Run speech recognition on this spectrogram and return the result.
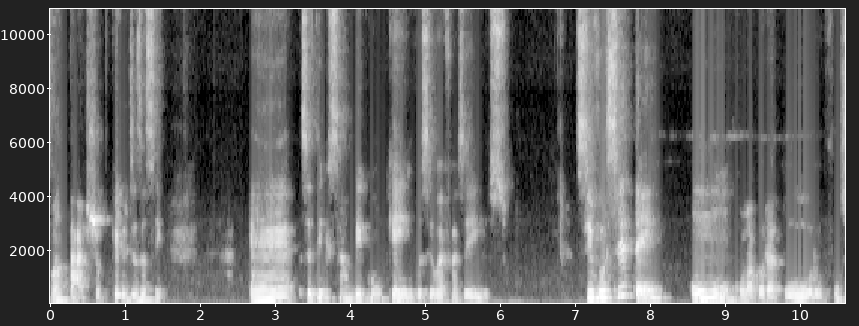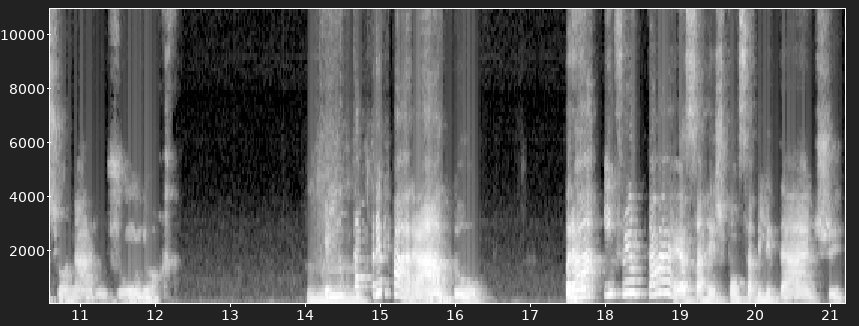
fantástica, porque ele diz assim: é, você tem que saber com quem você vai fazer isso. Se você tem um colaborador, um funcionário júnior, hum. ele não está hum. preparado para enfrentar essa responsabilidade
